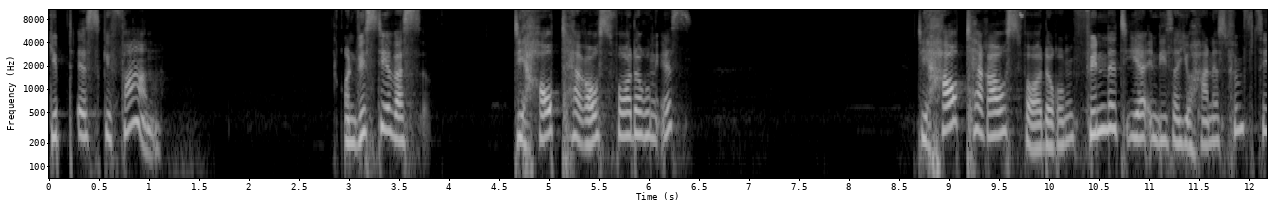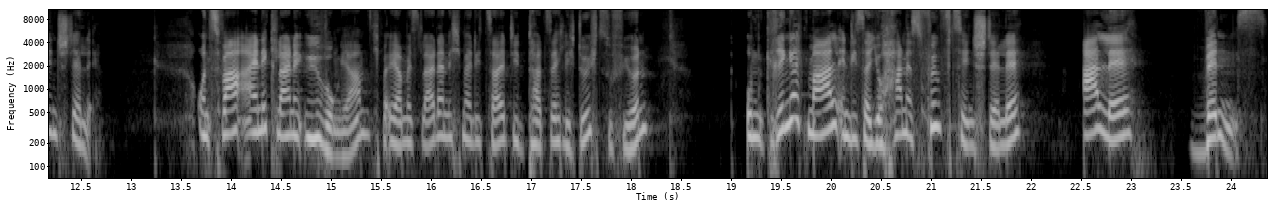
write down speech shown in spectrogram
gibt es Gefahren. Und wisst ihr, was die Hauptherausforderung ist? Die Hauptherausforderung findet ihr in dieser Johannes 15 Stelle. Und zwar eine kleine Übung, ja. Wir haben jetzt leider nicht mehr die Zeit, die tatsächlich durchzuführen. Umkringelt mal in dieser Johannes 15 Stelle alle Wenns.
